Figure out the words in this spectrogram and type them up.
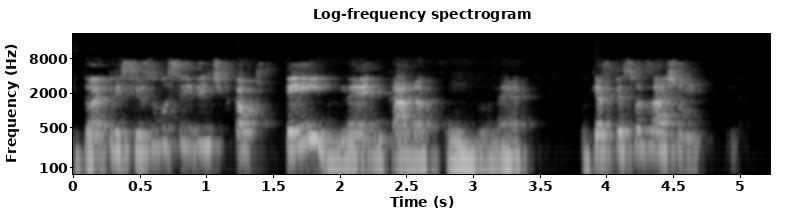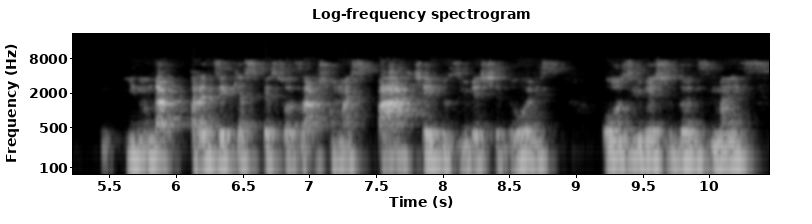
Então é preciso você identificar o que tem né, em cada fundo, né? Porque as pessoas acham, e não dá para dizer que as pessoas acham, mas parte aí dos investidores, ou os investidores mais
